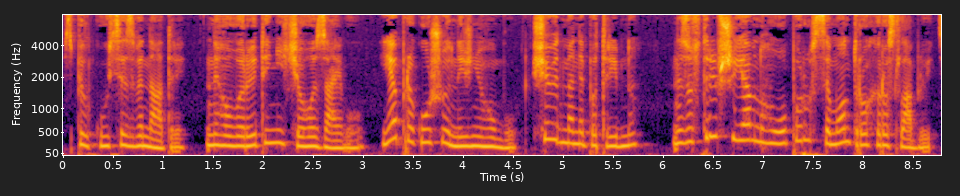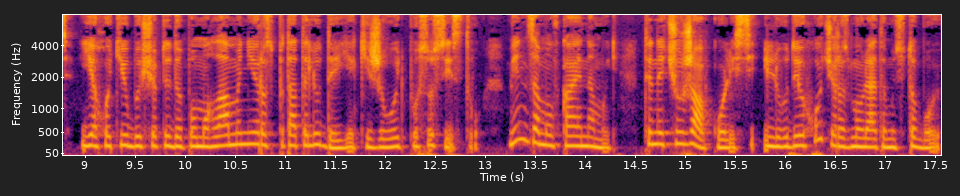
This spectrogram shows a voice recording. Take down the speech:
спілкуйся з Венатрі, не говорити нічого зайвого. Я прикушую нижню губу. Що від мене потрібно? Не зустрівши явного опору, Симон трохи розслаблюється. Я хотів би, щоб ти допомогла мені розпитати людей, які живуть по сусідству. Він замовкає на мить. Ти не чужа в колісі, і люди охоче розмовлятимуть з тобою.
